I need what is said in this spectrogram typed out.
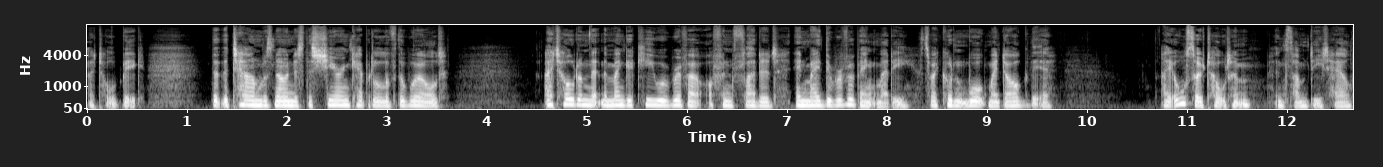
I told Beck, that the town was known as the shearing capital of the world. I told him that the Mangaokewa River often flooded and made the riverbank muddy, so I couldn't walk my dog there. I also told him, in some detail,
